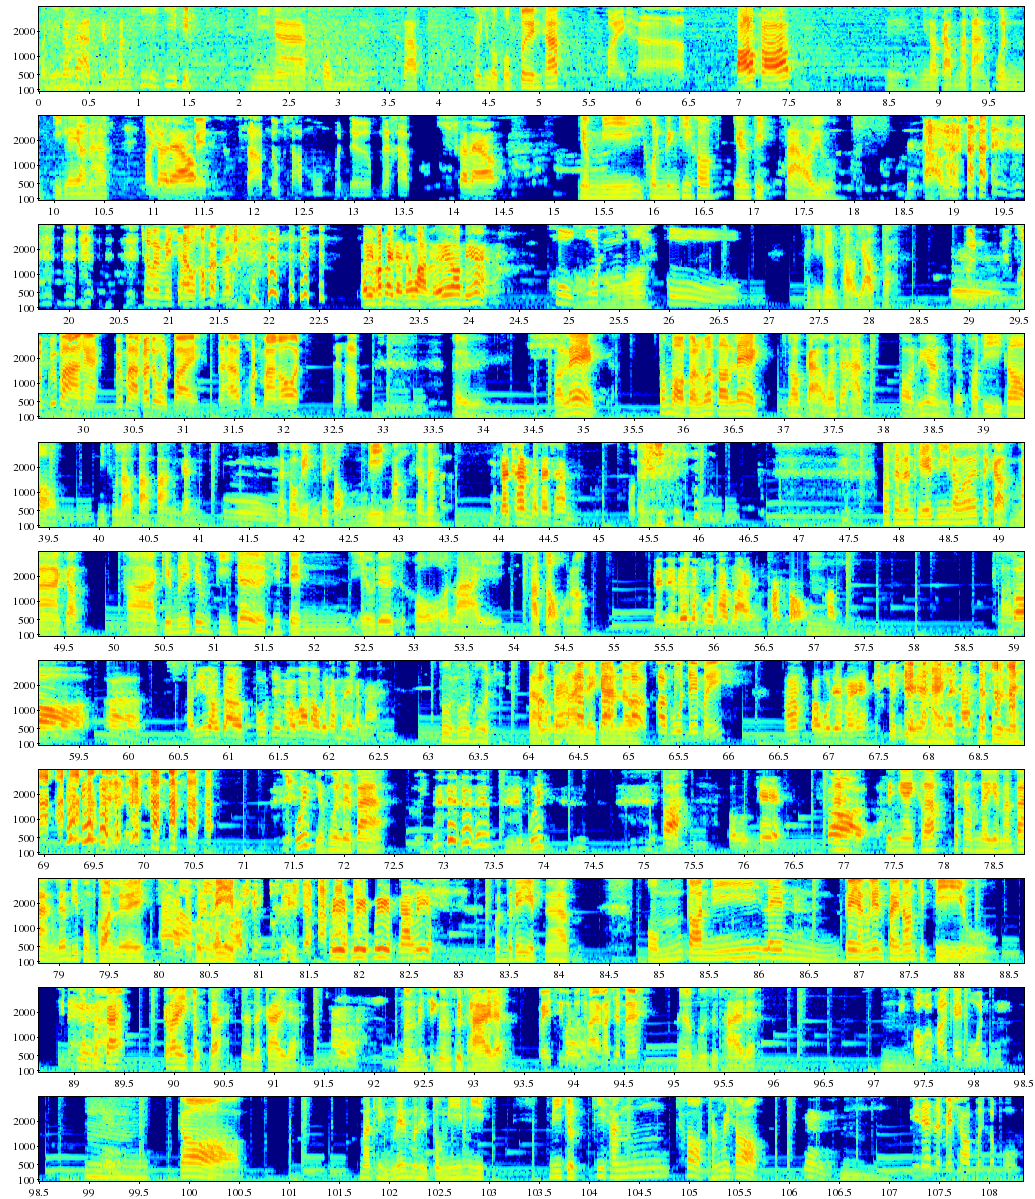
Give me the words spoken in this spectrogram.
วันนี้เราก็อัดกันวันที่ 20 มีนาคมนะครับ ก็อยู่กับผมปืนครับไม้ครับเปล่าครับเอ้ยวันนี้เรากลับมา3คนอีกแล้วนะครับเราใช่ยังแล้วเป็นสามหนุ่มสามมุมเหมือนเดิมนะครับใช่แล้ว ยังมีอีกคนนึงที่เขายังติดสาวอยู่เด็กสาวเลยทำไมไปแซวเขาแบบนั้นเฮ้ยเขาไปแต่างจังหวัดเลยรอบเนี้ย ขู่คุณอ๋อขู่อันนี้โดนเผายับอะเออคุณคนไม่มาไง ไม่มาก็โดนไปนะครับ คนมาก็อดนะครับ เออ ตอนแรกต้องบอกก่อนว่าตอนแรกเรากะว่าจะอัดต่อเนื่อง แต่พอดีก็มีธุระป่าปังกันอืมแล้วก็เว้นไปสอง week มั้งใช่ไหมหมด passion หมด passion หมดเออเพราะฉะนั้นเทปนี้เราก็จะกลับมากับ อ่าเกมริซึม feature ที่เป็น Elder Scroll Online part สองเนาะเป็น Elder Scroll Online part สองอืมครับครับก็อ่าอันนี้เราจะพูดได้ไหมว่าเราไปทำอะไรกันมา พูดพูดพูดตามสไตล์รายการเราป้ป้าพูดได้ไหมฮะปาพูดได้ไหมเป็นไม่ได้อะไรครับอย่าพูดเลยอุ้ยอย่าพูดเลยป้าอืมอุ้ยอะโอเค ก็อะเป็นไงครับไปทำอะไรกันมาบ้าง เริ่มที่ผมก่อนเลยอ่าคนรีบครับรีบรีบรีบงานรีบ คนรีบนะครับ ผมตอนนี้เล่นก็ยังเล่นไฟนอล14อยู่ที่ไหนอืมก็คใกล้รับใกล้จบแล้ว น่าจะใกล้แล้วอ่าเมืองไปถึงเมืองสุดท้ายแล้ว ไปถึงวันสุดท้ายกันใช่ไหมเออเมืองสุดท้ายแล้วอืมถึงความควายไก่พ้นอืม ก็มาถึงเล่นมาถึงตรงนี้มี มีจุดที่ทั้งชอบทั้งไม่ชอบอืมอืมพี่น่าจะไม่ชอบเหมือนกับผม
